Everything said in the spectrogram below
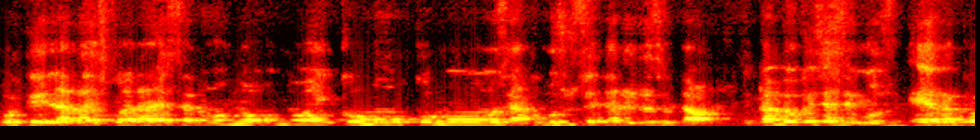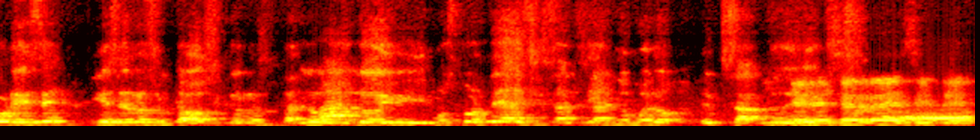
Porque la raíz cuadrada de esta no, no, no hay cómo, cómo, o sea, cómo sustentar el resultado. En cambio, que si hacemos R por S y ese resultado, si lo, resulta- lo, lo dividimos por T, ahí sí saldría el número exacto de ¿Quién es X. RS y T?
